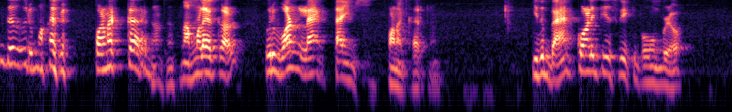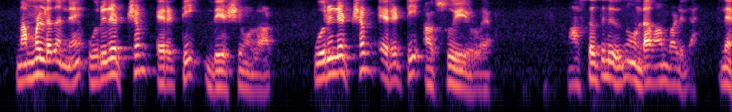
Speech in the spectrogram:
ഇത് ഒരു മാ- പണക്കാരനാണ്. നമ്മളെക്കാൾ ഒരു വൺ ലാക്ക് ടൈംസ് പണക്കാരനാണ്. ഇത് ബാഡ് ക്വാളിറ്റീസിലേക്ക് പോകുമ്പോഴോ നമ്മളുടെ തന്നെ ഒരു ലക്ഷം ഇരട്ടി ദേഷ്യമുള്ള ആൾ ഒരു ലക്ഷം ഇരട്ടി അസൂയയുള്ള ആൾ വാസ്തവത്തിൽ ഇതൊന്നും ഉണ്ടാവാൻ പാടില്ല അല്ലേ?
